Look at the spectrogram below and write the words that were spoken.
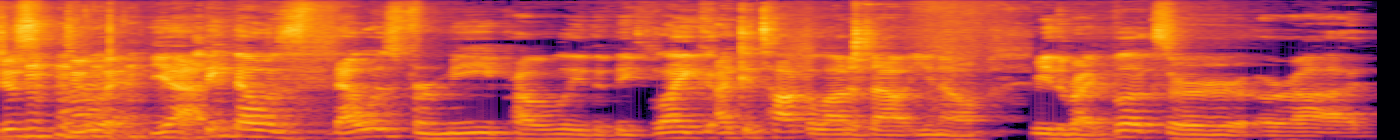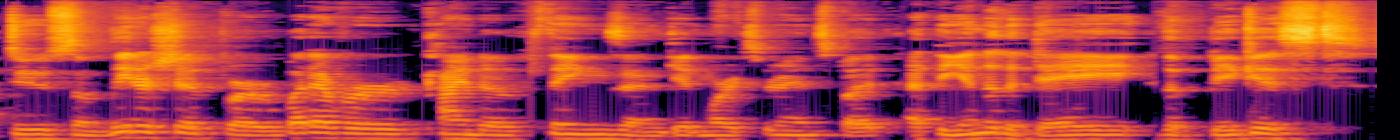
Just do it. Yeah, I think that was that was for me probably the big. Like I could talk a lot about you know read the right books or or uh, do some leadership or whatever kind of things and get more experience. But at the end of the day, the biggest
